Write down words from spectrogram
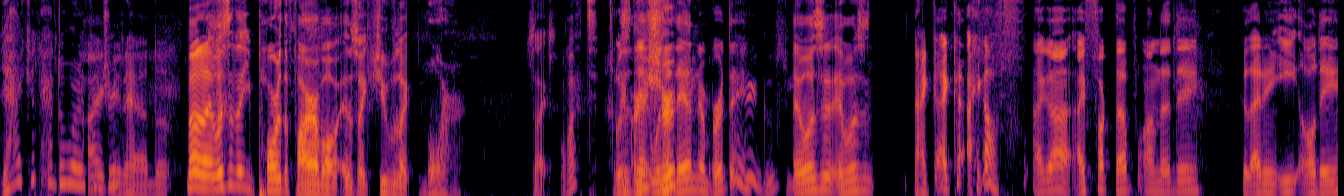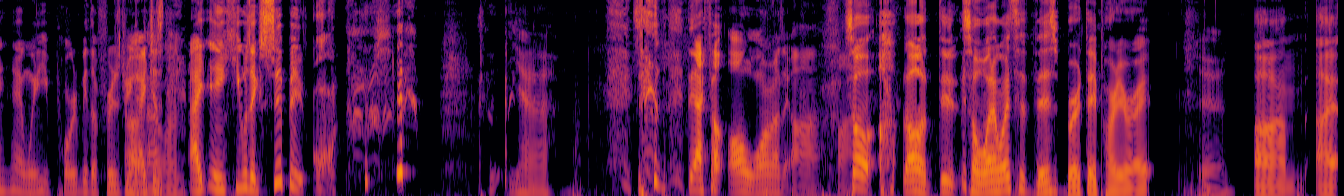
Yeah, I can handle what I can I drink. can handle. No, no, it wasn't that you poured the fireball. It was like she was like more. It's like what? Was Like, it that, you was it day on their birthday? You're goofy. It wasn't. It wasn't. I, I, I got f- I got I fucked up on that day because I didn't eat all day, and when he poured me the first drink, Oh, I just one. I and he was like sip it. Yeah. Then I felt all warm. I was like, oh, fuck. So, oh, dude. So when I went to this birthday party, right? Yeah. Um, I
